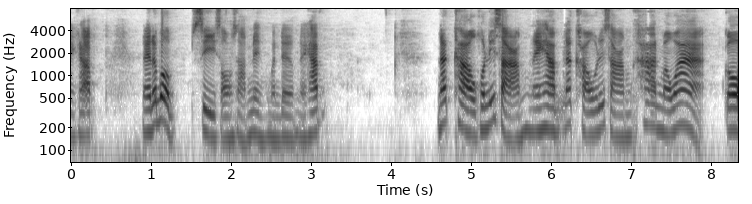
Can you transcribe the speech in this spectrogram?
นะครับ ในระบบ 4-2-3-1 เหมือนเดิมนะครับ นักข่าวคนที่ 3 นะครับ นักข่าวคนที่ 3 คาดมาว่าก็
